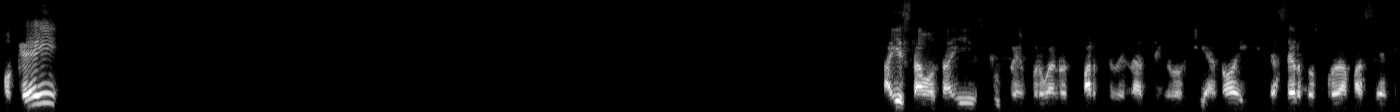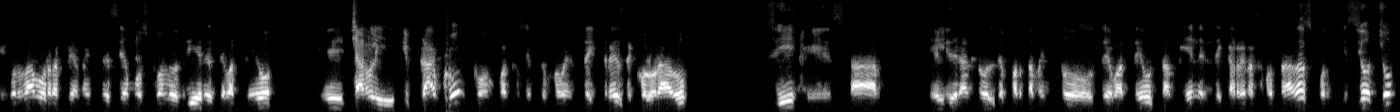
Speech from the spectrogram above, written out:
Ok, ahí estamos, ahí disculpen, pero bueno, es parte de la tecnología, ¿no? Y de hacer los programas en vivo. Vamos rápidamente, decíamos, con los líderes de bateo, eh, Charlie Blackburn, con 493 de Colorado, sí, está eh, liderando el departamento de bateo, también el de carreras anotadas, con 18,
